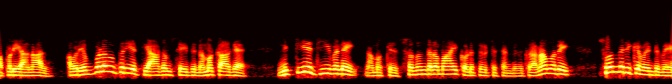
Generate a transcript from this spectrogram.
அப்படியானால் அவர் எவ்வளவு பெரிய தியாகம் செய்து நமக்காக நித்திய ஜீவனை நமக்கு சுதந்திரமாய் கொடுத்து விட்டு சென்றிருக்கிறார். நாம் அதை சுதந்திரிக்க வேண்டுமே.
